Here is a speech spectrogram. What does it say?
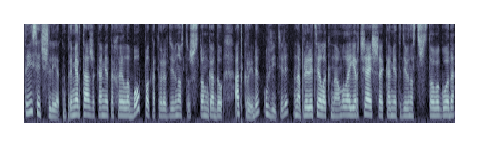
тысяч лет. Например, та же комета Хейла Боппа, которую в 96 году открыли, увидели. Она прилетела к нам, была ярчайшая комета 96 года.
